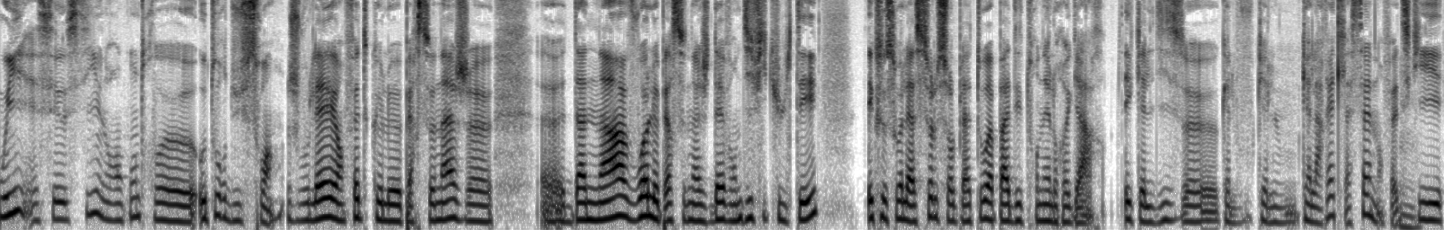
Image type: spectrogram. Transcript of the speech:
Oui, et c'est aussi une rencontre autour du soin. Je voulais en fait que le personnage euh, d'Anna voit le personnage d'Ève en difficulté et que ce soit la seule sur le plateau à pas détourner le regard et qu'elle dise euh, qu'elle qu'elle arrête la scène en fait, ce Mm. qui est,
